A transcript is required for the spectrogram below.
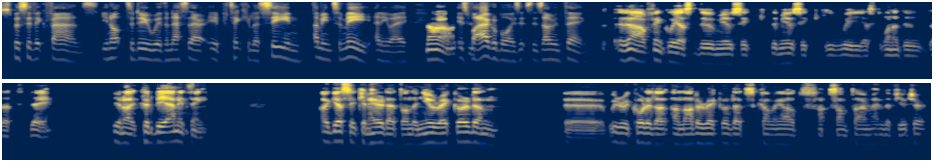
specific fans? You're not to do with a necessary a particular scene. I mean, to me anyway. No, no. It's Viagra Boys. It's its own thing. No, I think we just do music. The music we just want to do that day. You know, it could be anything. I guess you can hear that on the new record, and uh, we recorded a, another record that's coming out sometime in the future.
